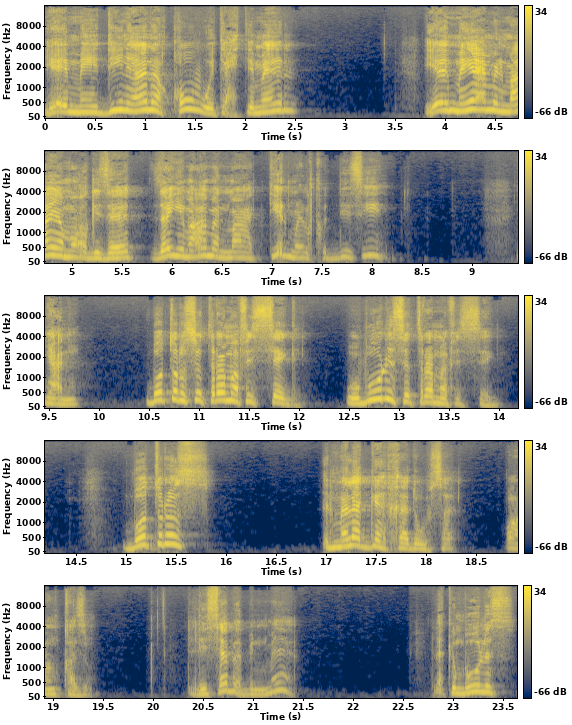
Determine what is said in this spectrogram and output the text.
يا إما يديني أنا قوة احتمال يا إما يعمل معايا معجزات زي ما عمل مع كتير من القديسين. يعني بطرس اترمى في السجن وبولس اترمى في السجن. بطرس الملاك جه خده وأنقذه لسبب ما. لكن بولس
